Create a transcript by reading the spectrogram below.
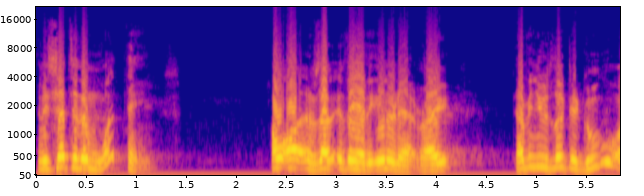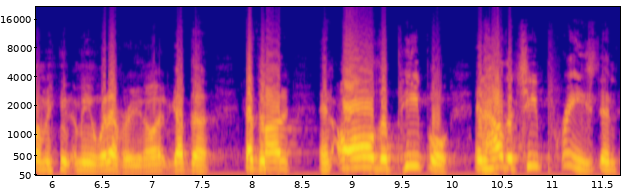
And he said to them, What things? Oh, oh if they had the internet, right? Haven't you looked at Google? I mean, I mean, whatever, you know, it got the got the and all the people, and how the chief priest and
